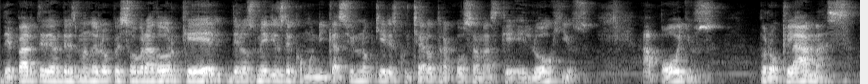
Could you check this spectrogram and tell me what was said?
de parte de Andrés Manuel López Obrador que él de los medios de comunicación no quiere escuchar otra cosa más que elogios, apoyos, proclamas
